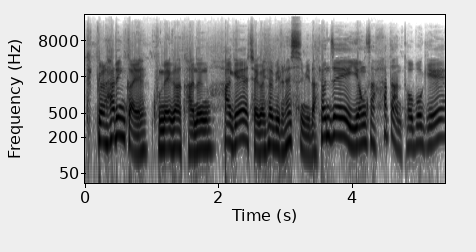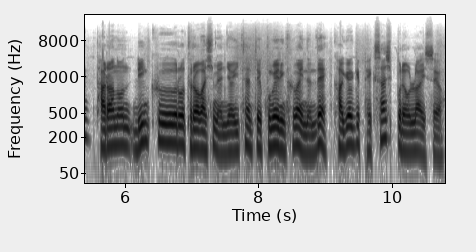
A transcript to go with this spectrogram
특별 할인가에 구매가 가능하게 제가 협의를 했습니다. 현재 이 영상 하단 더보기에 달아놓은 링크로 들어가시면요. 이 텐트의 구매 링크가 있는데 가격이 140불에 올라와 있어요.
